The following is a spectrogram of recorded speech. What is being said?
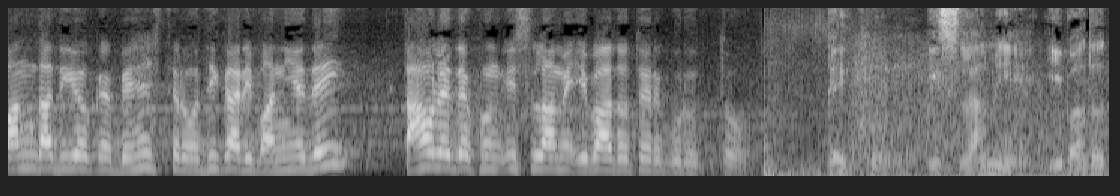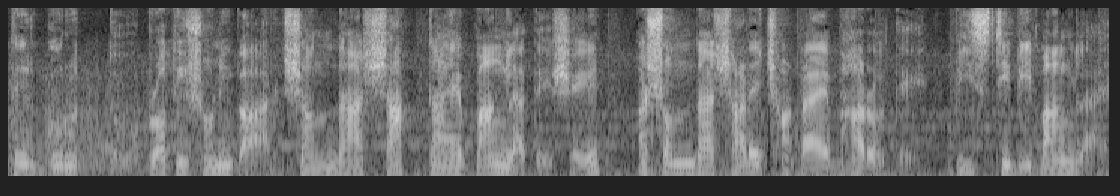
বান্দা দিওকে বেহেস্তের অধিকারী বানিয়ে দেই? তাহলে দেখুন ইসলামে ইবাদতের গুরুত্ব। দেখুন ইসলামে ইবাদতের গুরুত্ব। প্রতি শনিবার সন্ধ্যা সাতটায় বাংলাদেশে আর সন্ধ্যা সাড়ে ছটায় ভারতে। পিস টিভি বাংলায়।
